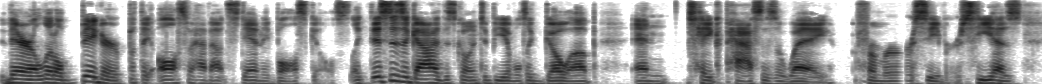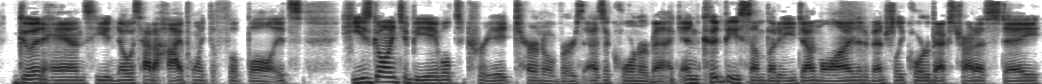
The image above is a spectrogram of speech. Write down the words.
they're a little bigger, but they also have outstanding ball skills. Like this is a guy that's going to be able to go up and take passes away from receivers. He has good hands. He knows how to high point the football. It's he's going to be able to create turnovers as a cornerback and could be somebody down the line that eventually quarterbacks try to stay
